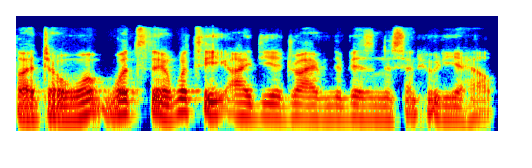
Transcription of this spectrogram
but uh, what, what's the what's the idea driving the business, and who do you help?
